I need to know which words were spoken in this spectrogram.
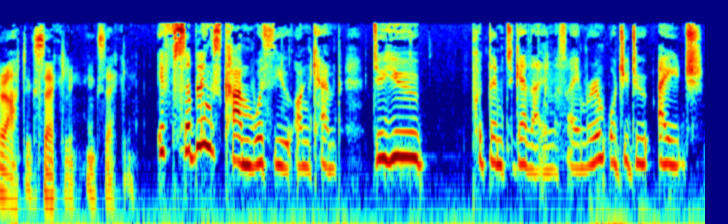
Right, exactly, exactly. If siblings come with you on camp, do you put them together in the same room, or do you do age?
